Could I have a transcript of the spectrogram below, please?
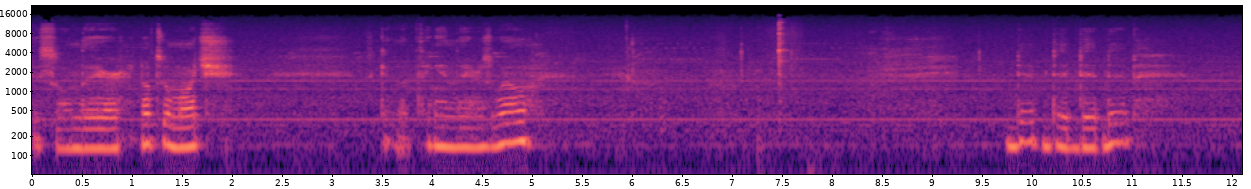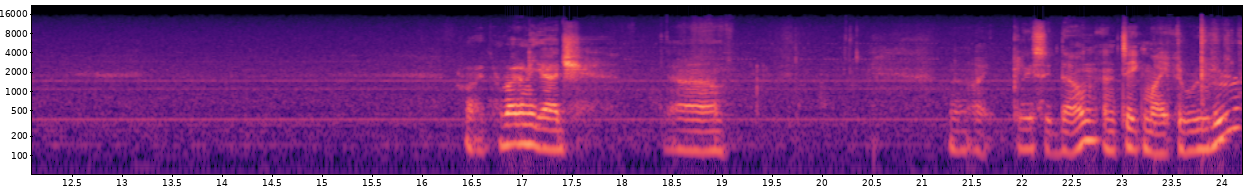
this on there, not too much. Let's get that thing in there as well. Dab, dip, dip, dip. right right on the edge. Um, then I place it down and take my ruler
